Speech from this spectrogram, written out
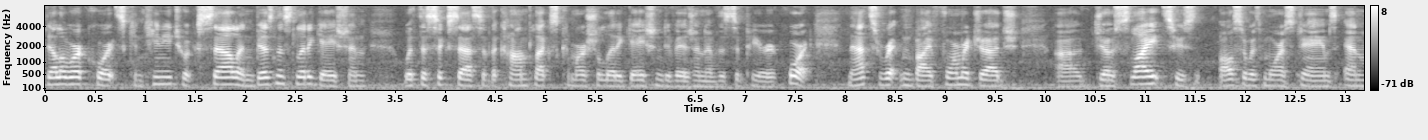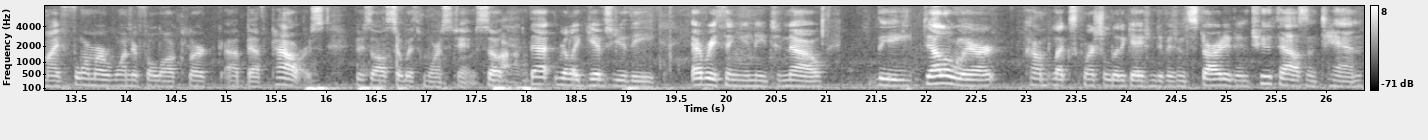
Delaware Courts Continue to Excel in Business Litigation with the Success of the Complex Commercial Litigation Division of the Superior Court. And that's written by former Judge uh, Joe Slights, who's also with Morris James, and my former wonderful law clerk, uh, Beth Powers, who's also with Morris James. So that really gives you the everything you need to know the Delaware Complex Commercial Litigation Division started in 2010.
